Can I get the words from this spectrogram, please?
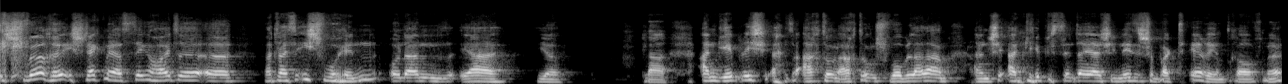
ich schwöre, ich steck mir das Ding heute, äh, was weiß ich wohin und dann, ja, hier, klar. Angeblich, also Achtung, Achtung, Schwurbelalarm, an, angeblich sind da ja chinesische Bakterien drauf, ne,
